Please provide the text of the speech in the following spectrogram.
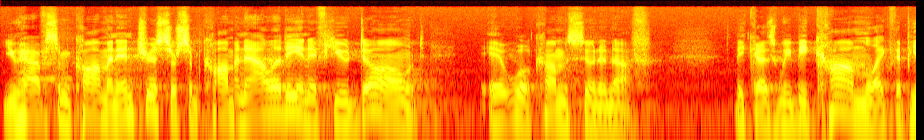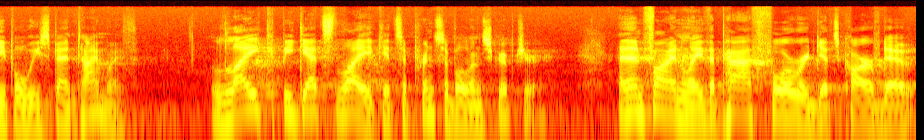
you have some common interests or some commonality, and if you don't, it will come soon enough. because we become like the people we spent time with. Like begets like, it's a principle in Scripture. And then finally, the path forward gets carved out.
